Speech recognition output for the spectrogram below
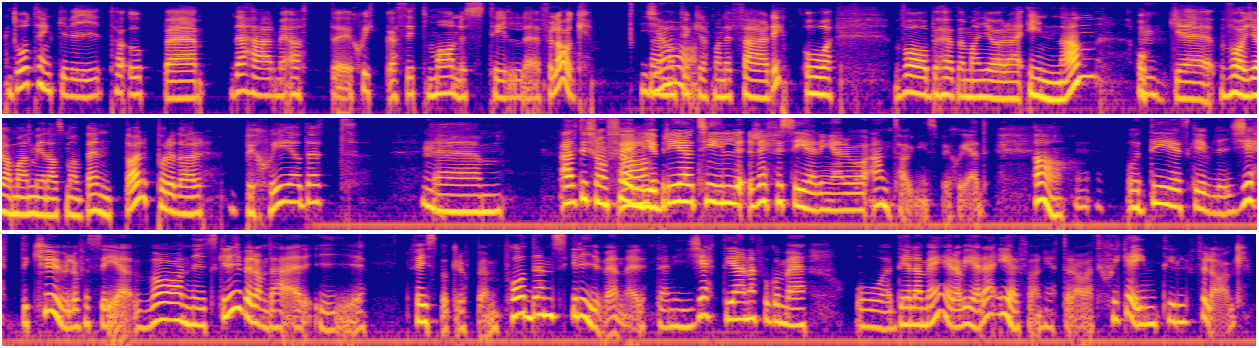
Då tänker vi ta upp eh, det här med att eh, skicka sitt manus till eh, förlag. När man tycker att man är färdig. Och vad behöver man göra innan? Och eh, vad gör man medan man väntar på det där beskedet? Mm. Ehm, Allt ifrån följebrev till refuseringar och antagningsbesked. ah, Och det ska ju bli jättekul att få se vad ni skriver om det här i Facebookgruppen podden Skrivvänner där ni jättegärna får gå med och dela med er av era erfarenheter av att skicka in till förlag.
